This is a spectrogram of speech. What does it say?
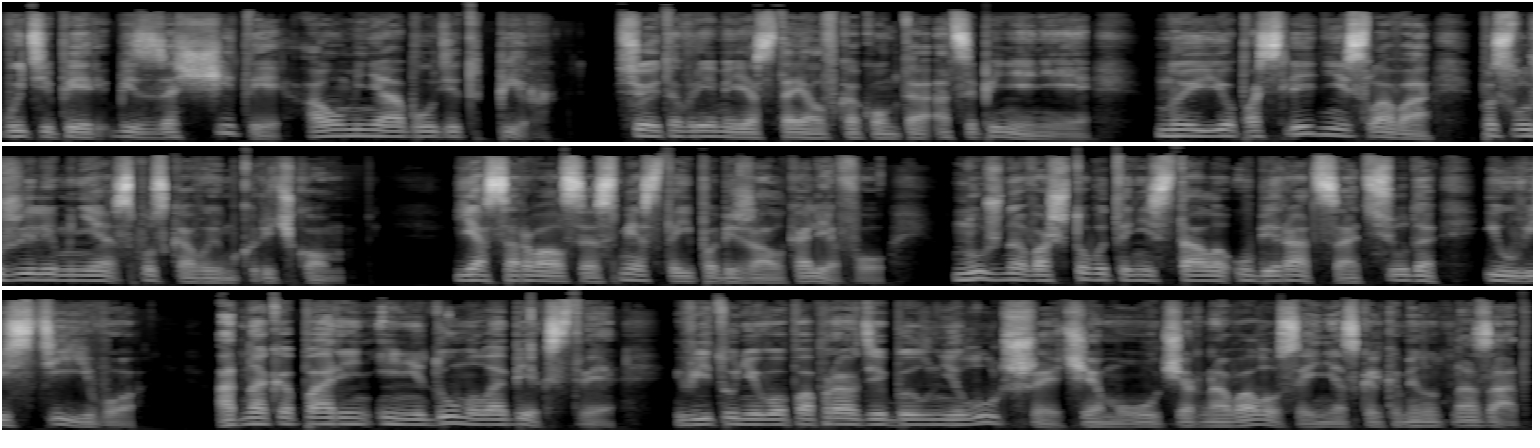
Вы теперь без защиты, а у меня будет пир. Все это время я стоял в каком-то оцепенении, но ее последние слова послужили мне спусковым крючком. Я сорвался с места и побежал к Алефу. Нужно во что бы то ни стало убираться отсюда и увести его. Однако парень и не думал о бегстве. Вид у него по правде был не лучше, чем у черноволосой несколько минут назад,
